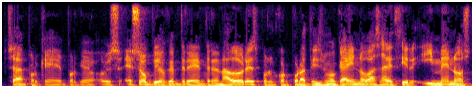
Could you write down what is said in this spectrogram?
O sea, porque, porque es, es obvio que entre entrenadores, por el corporatismo que hay, no vas a decir, y menos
